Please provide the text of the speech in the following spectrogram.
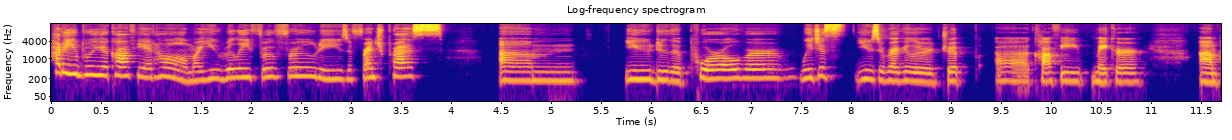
how do you brew your coffee at home? Are you really frou frou? Do you use a French press? Um, you do the pour over. We just use a regular drip uh, coffee maker. Um,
